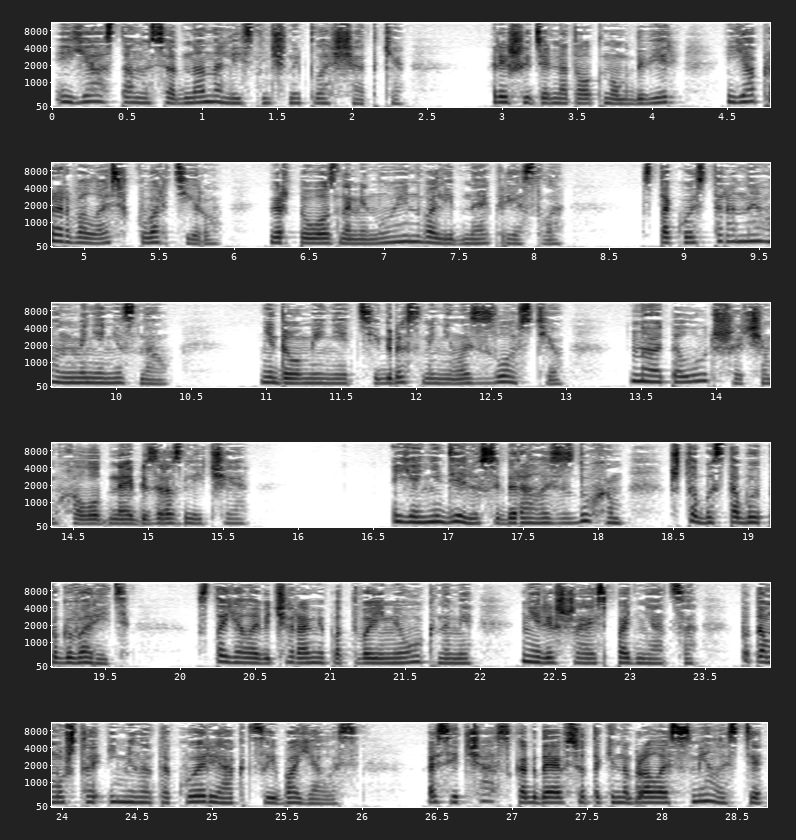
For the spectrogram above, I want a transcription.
и я останусь одна на лестничной площадке. Решительно толкнув дверь, я прорвалась в квартиру, виртуозно минуя инвалидное кресло. С такой стороны он меня не знал. Недоумение тигра сменилось злостью, но это лучше, чем холодное безразличие. Я неделю собиралась с духом, чтобы с тобой поговорить. Стояла вечерами под твоими окнами, не решаясь подняться, потому что именно такой реакции боялась. А сейчас, когда я все таки набралась смелости,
